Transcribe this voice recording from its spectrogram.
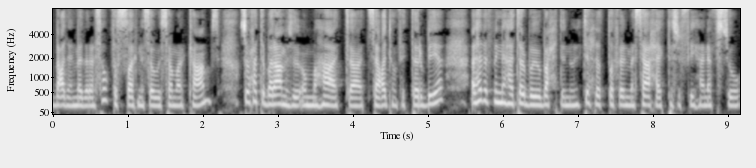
بعد المدرسة وفي الصيف نسوي سمر كامبس نسوي حتى برامج للأمهات تساعدهم في التربية. الهدف منها تربوي بحت أنه يتيح للطفل مساحة يكتشف فيها نفسه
